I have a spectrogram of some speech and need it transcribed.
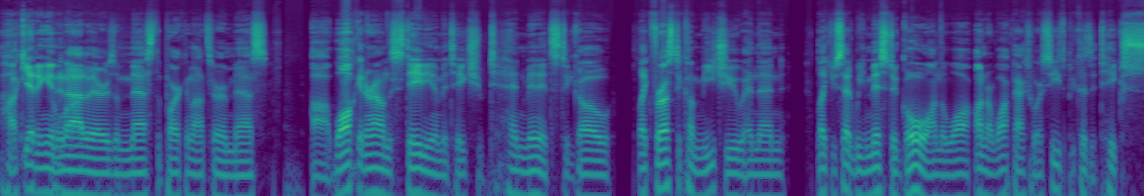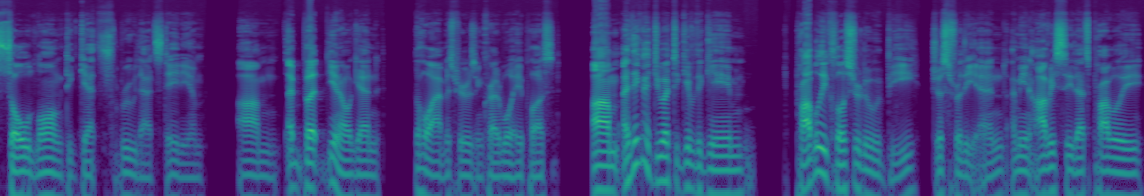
Uh, getting in a and lot. out of there is a mess. The parking lots are a mess. Uh, walking around the stadium, it takes you ten minutes to go. Like for us to come meet you, and then, like you said, we missed a goal on the walk on our walk back to our seats because it takes so long to get through that stadium. Um, but you know, again, the whole atmosphere was incredible. A plus. Um, I think I do have to give the game probably closer to a B just for the end. I mean, obviously that's probably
